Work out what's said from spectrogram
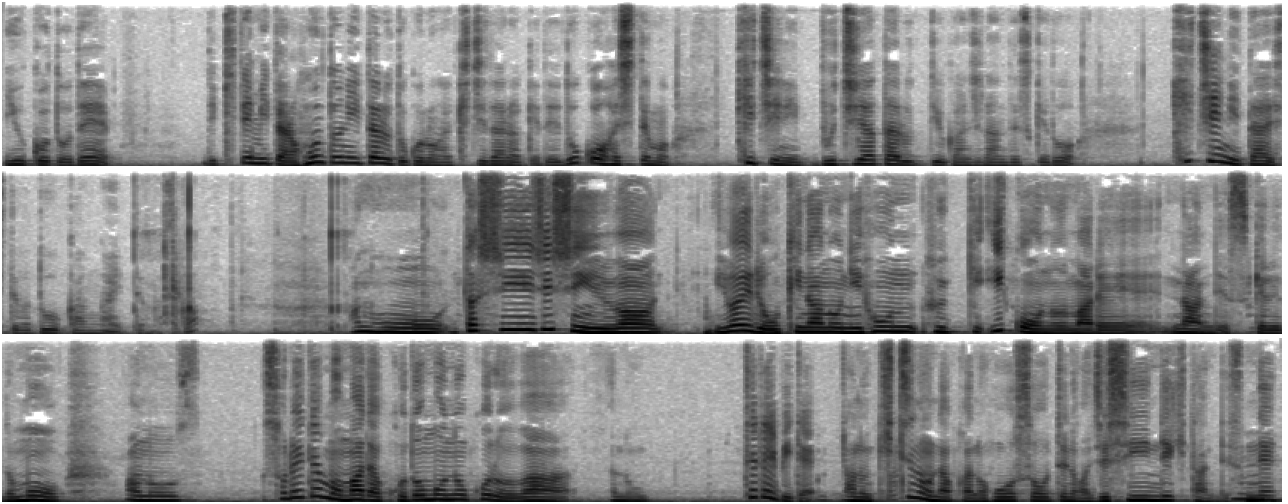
いうことでで来てみたら本当に至る所が基地だらけでどこを走っても基地にぶち当たるっていう感じなんですけど基地に対してはどう考えてますか？あの私自身はいわゆる沖縄の日本復帰以降の生まれなんですけれどもあのそれでもまだ子どもの頃はあのテレビであの基地の中の放送っていうのが受信できたんですね、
